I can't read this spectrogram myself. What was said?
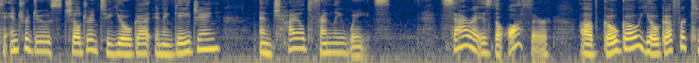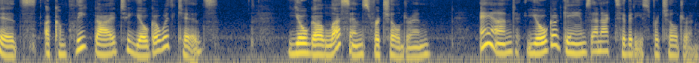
to introduce children to yoga in engaging and child friendly ways. Sara is the author of Go Go Yoga for Kids, a complete guide to yoga with kids, yoga lessons for children, and yoga games and activities for children.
